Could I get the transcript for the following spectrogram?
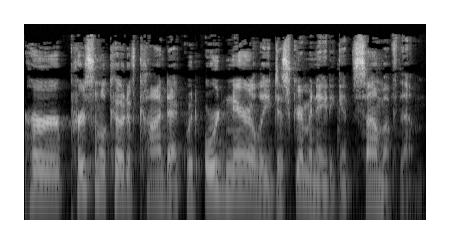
her personal code of conduct would ordinarily discriminate against some of them?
